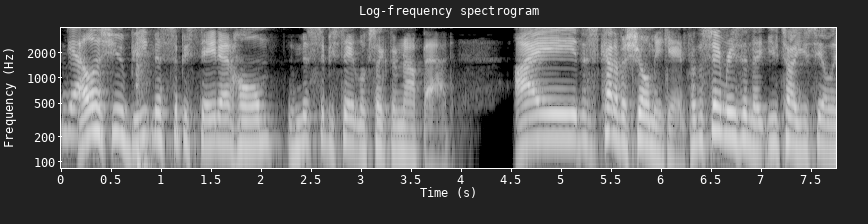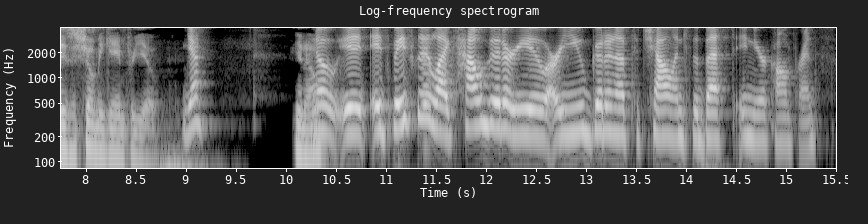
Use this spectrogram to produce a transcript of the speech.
Yeah. LSU beat Mississippi State at home. Mississippi State looks like they're not bad. I this is kind of a show me game for the same reason that Utah UCLA is a show me game for you. yeah. You know, No, it it's basically like how good are you? Are you good enough to challenge the best in your conference?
